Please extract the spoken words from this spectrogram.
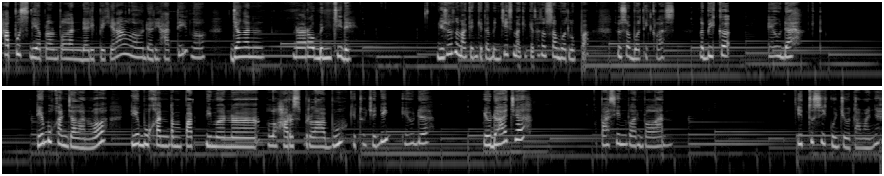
hapus dia pelan-pelan dari pikiran lo dari hati lo. Jangan naro benci deh. Justru semakin kita benci semakin kita susah buat lupa susah buat ikhlas. Lebih ke ya udah. Dia bukan jalan lo dia bukan tempat di mana lo harus berlabuh gitu. Jadi ya udah. Ya udah aja. Lepasin pelan pelan itu sih kunci utamanya.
